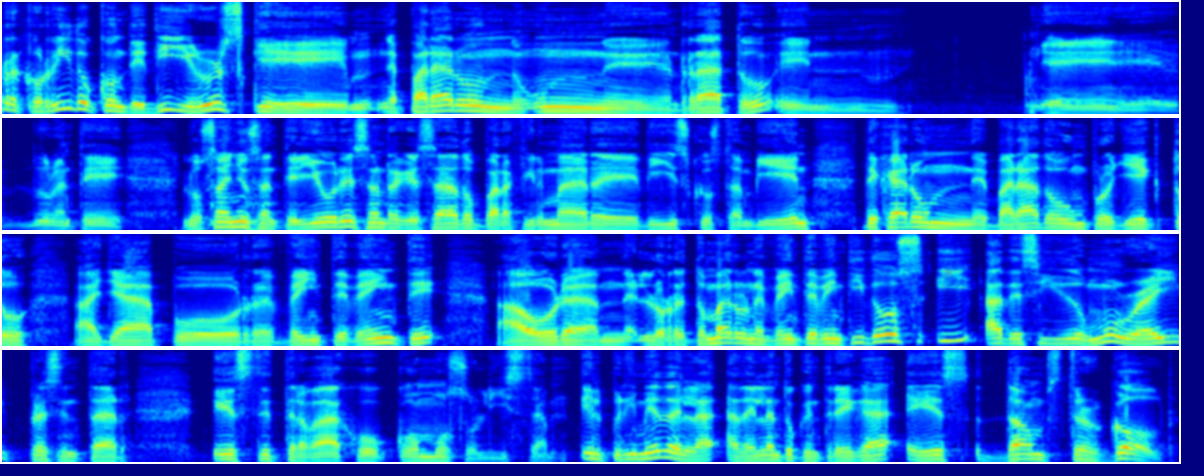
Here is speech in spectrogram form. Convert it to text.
recorrido con The Deers que pararon un eh, rato en eh, durante los años anteriores han regresado para firmar eh, discos también. Dejaron varado un proyecto allá por 2020. Ahora mm, lo retomaron en 2022 y ha decidido Murray presentar este trabajo como solista. El primer adelanto que entrega es Dumpster Gold.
